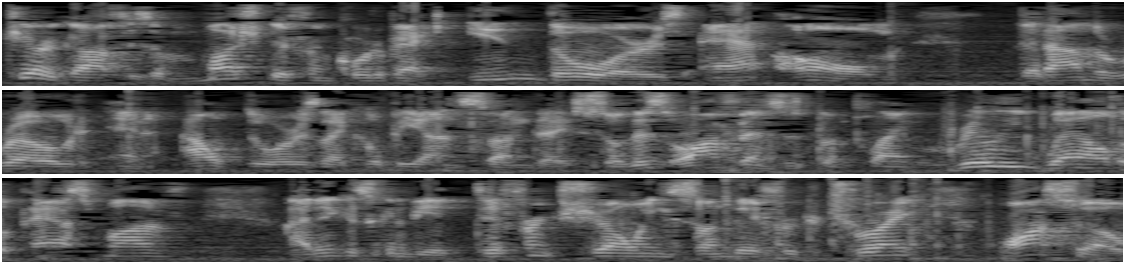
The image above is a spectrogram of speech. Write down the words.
Jared Goff is a much different quarterback indoors at home than on the road and outdoors like he'll be on Sunday. So this offense has been playing really well the past month. I think it's going to be a different showing Sunday for Detroit. Also,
